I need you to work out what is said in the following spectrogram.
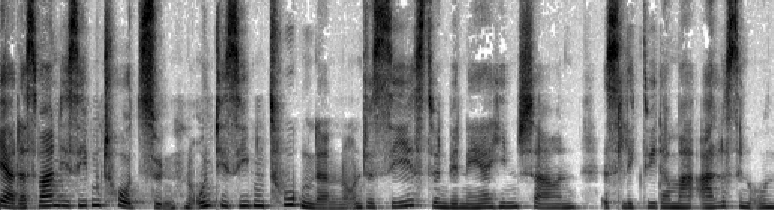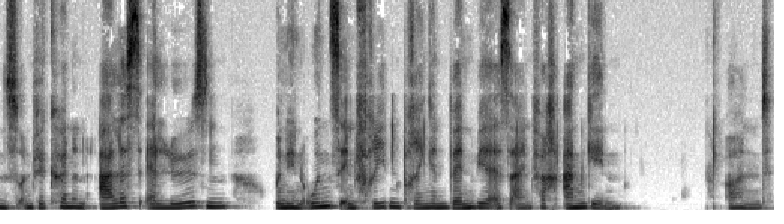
Ja, das waren die sieben Todsünden und die sieben Tugenden. Und du siehst, wenn wir näher hinschauen, es liegt wieder mal alles in uns und wir können alles erlösen und in uns in Frieden bringen, wenn wir es einfach angehen. Und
